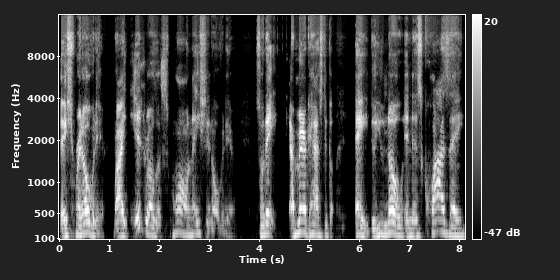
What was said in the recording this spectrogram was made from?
They sprint over there, right? Israel's a small nation over there. So they America has to go. Hey, do you know in this quasi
